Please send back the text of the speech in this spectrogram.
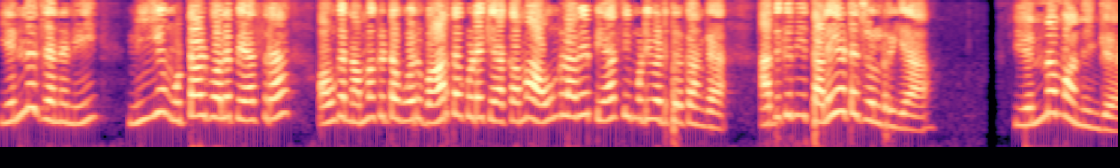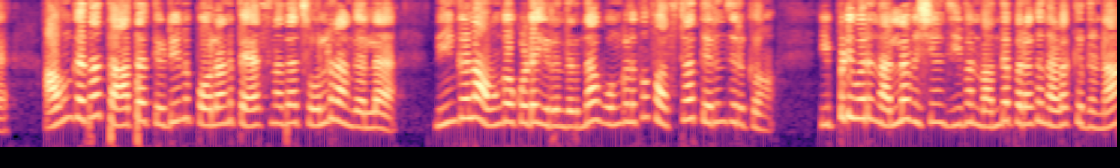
என்ன ஜனனி நீயே முட்டாள் போல பேசுற? அவங்க நம்ம கிட்ட ஒரு வார்த்தை கூட கேட்காம அவங்களாவே பேசி முடிவெடுத்திருக்காங்க அதுக்கு நீ தலையாட்ட சொல்றியா? என்னம்மா நீங்க? அவங்க தான் தாத்தா திடீர்னு போலான்னு பேசினதா சொல்றாங்கல்ல. நீங்களும் அவங்க கூட இருந்திருந்தா உங்களுக்கும் ஃபர்ஸ்டா தெரிஞ்சிருக்கும். இப்படி ஒரு நல்ல விஷயம் ஜீவன் வந்த பிறகு நடக்குதுன்னா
